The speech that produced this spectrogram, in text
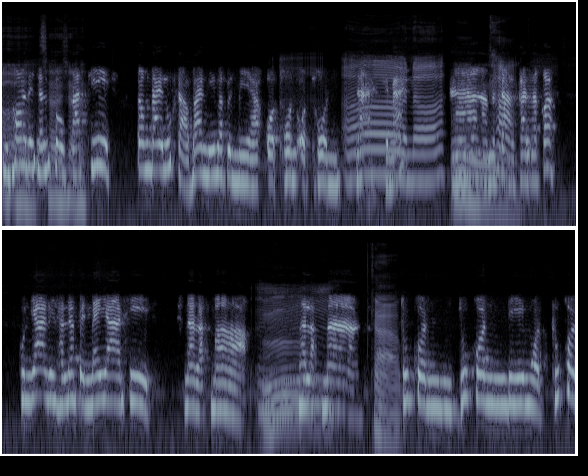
คุณพ่อดิฉันโฟกัสที่ต้องได้ลูกสาวบ้านนี้มาเป็นเมียอดทนอดทนนะเห็นไหมอ่ามันต่างกันแล้วก็คุณย่าดิฉันเป็นแม่ย่าที่น่ารักมาก น่ารักมากทุกคนทุกคนดีหมด ทุกคน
